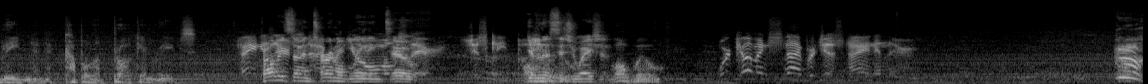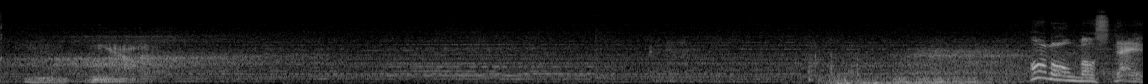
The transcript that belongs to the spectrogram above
bleeding and a couple of broken ribs. Hang Probably there, some Sniper. internal bleeding, too. There. Just keep pulling. Given the situation. What will? We're coming, Sniper. Just hang in there. I'm almost there.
